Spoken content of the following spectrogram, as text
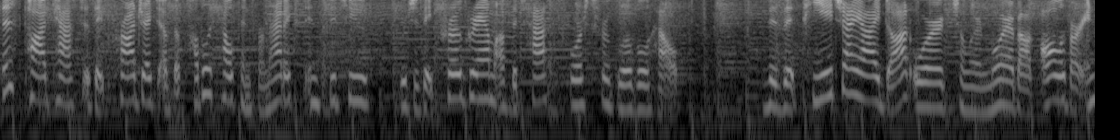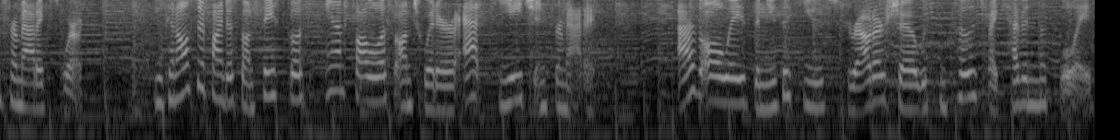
This podcast is a project of the Public Health Informatics Institute, which is a program of the Task Force for Global Health. Visit phii.org to learn more about all of our informatics work. You can also find us on Facebook and follow us on Twitter at PHInformatics. As always, the music used throughout our show was composed by Kevin MacLeod.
